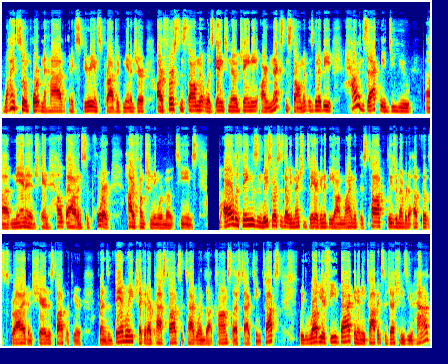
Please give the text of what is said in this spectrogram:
why it's so important to have an experienced project manager. Our first installment was getting to know Janie. Our next installment is going to be how exactly do you uh, manage and help out and support high functioning remote teams. All the things and resources that we mentioned today are going to be online with this talk. Please remember to upvote, subscribe, and share this talk with your friends and family. Check out our past talks at tag1.com slash tagteamtalks. We love your feedback and any topic suggestions you have.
